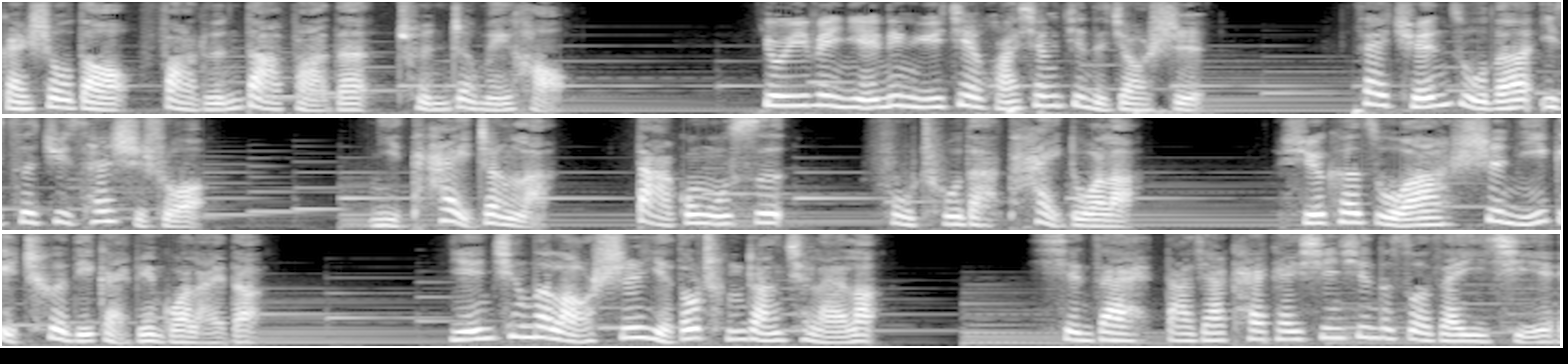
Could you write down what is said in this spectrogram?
感受到法轮大法的纯正美好。有一位年龄与建华相近的教师，在全组的一次聚餐时说：“你太正了，大公无私，付出的太多了。学科组啊，是你给彻底改变过来的。年轻的老师也都成长起来了，现在大家开开心心的坐在一起。”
